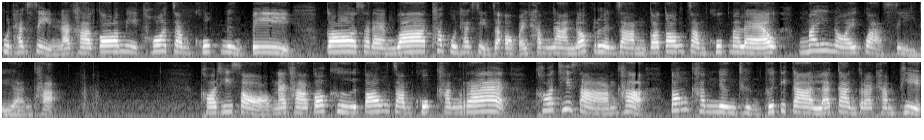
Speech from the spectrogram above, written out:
คุณทักษิณนะคะก็มีโทษจำคุก 1 ปี ก็แสดงว่าถ้าคุณทักษิณจะออกไปทำงานนอกเรือนจำก็ต้องจำคุกมาแล้ว ไม่น้อยกว่า 4 เดือนค่ะ ข้อที่2นะคะก็คือต้องจำคุกครั้งแรก ข้อที่ 3 ค่ะ ต้องคำนึงถึงพฤติการและการกระทำผิด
